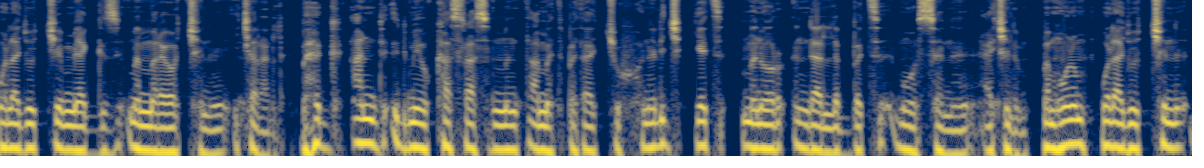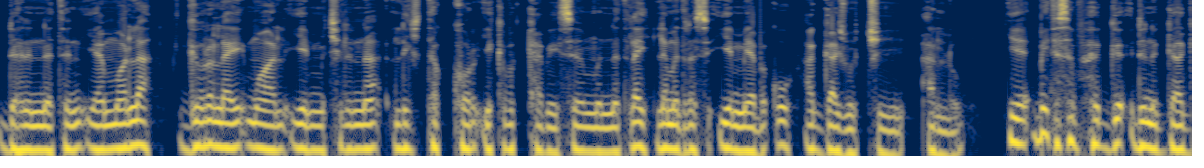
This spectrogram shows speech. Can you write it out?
ወላጆች የሚያግዝ መመሪያዎችን ይቸራል። በሕግ አንድ ዕድሜው ከ18 ዓመት በታች የሆነ ልጅ የት መኖር እንዳለበት መወሰን አይችልም። በመሆኑም ወላጆችን ደህንነትን ያሟላ ግብር ላይ መዋል የሚችልና ልጅ ተኮር የክብካቤ ስምምነት ላይ ለመድረስ የሚያበቁ አጋዦች አሉ። የቤተሰብ ሕግ ድንጋጌ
